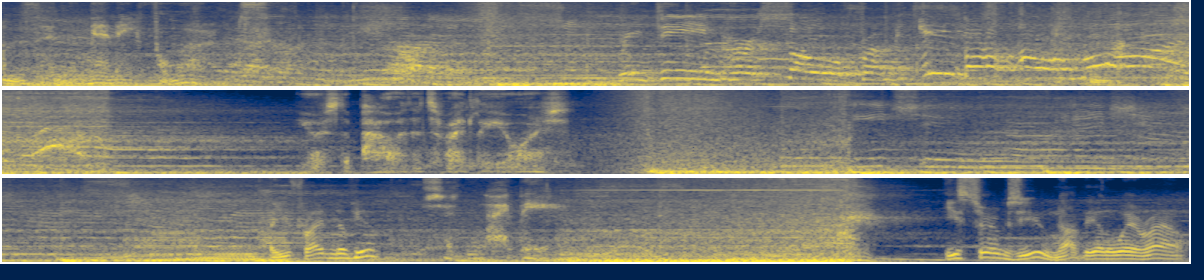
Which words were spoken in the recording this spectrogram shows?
Comes in many forms. Redeem her soul from evil, oh Lord! Use the power that's rightly yours. Are you frightened of him? Shouldn't I be? He serves you, not the other way around.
